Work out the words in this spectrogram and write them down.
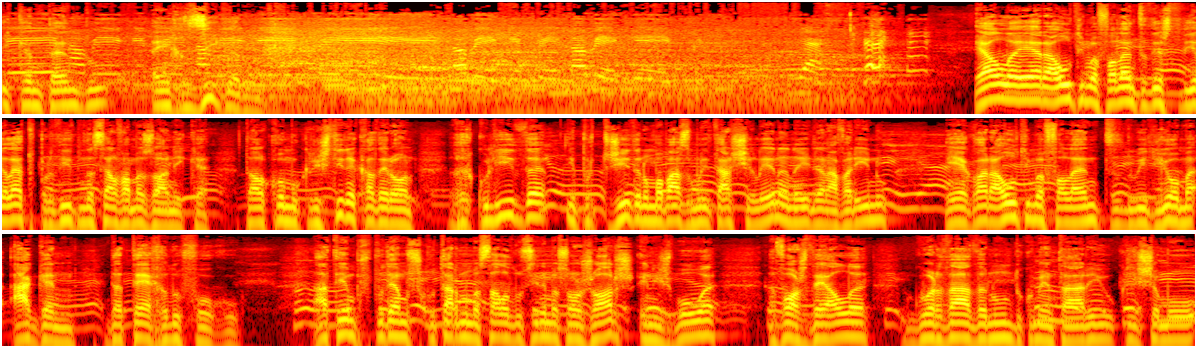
e cantando em resígaro. Ela era a última falante deste dialeto perdido na selva amazónica, tal como Cristina Calderón, recolhida e protegida numa base militar chilena na Ilha Navarino, é agora a última falante do idioma Agan, da Terra do Fogo. Há tempos pudemos escutar numa sala do Cinema São Jorge, em Lisboa, a voz dela, guardada num documentário que lhe chamou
